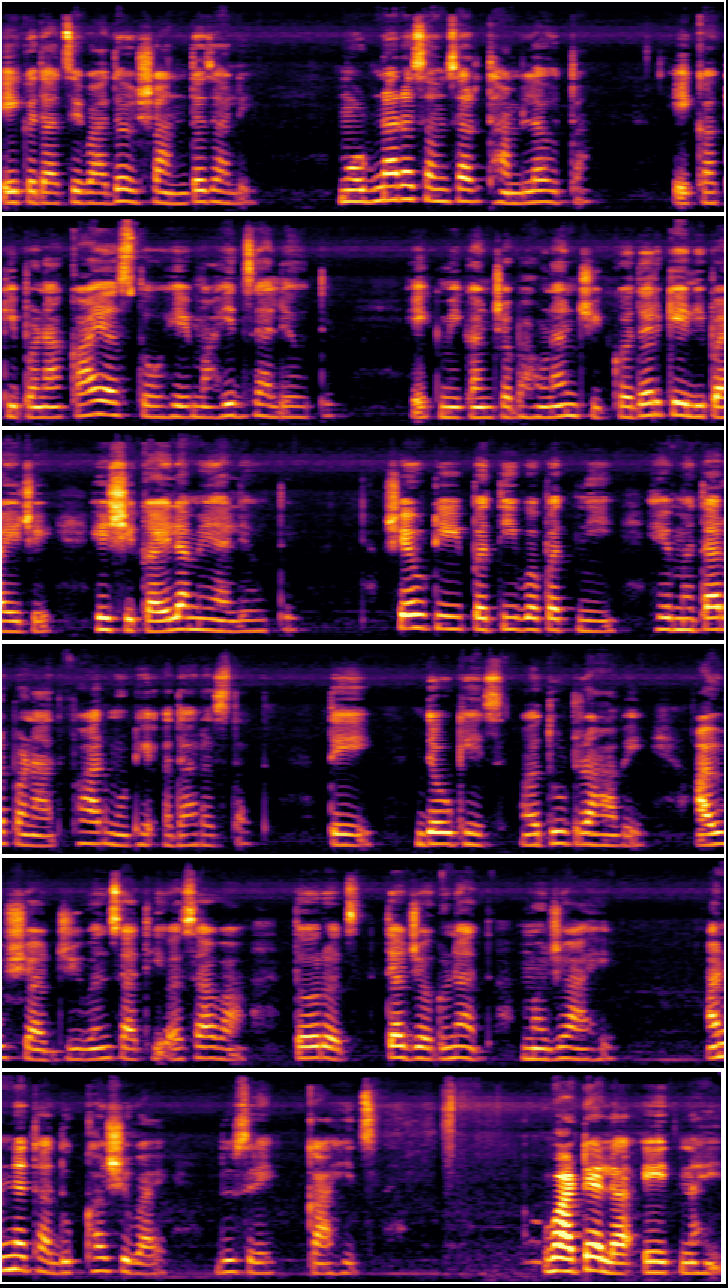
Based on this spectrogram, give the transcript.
एकदाचे वादळ शांत झाले. मोडणारा संसार थांबला होता. एकाकीपणा काय असतो हे माहीत झाले होते. एकमेकांच्या भावनांची कदर केली पाहिजे हे शिकायला मिळाले होते. शेवटी पती व पत्नी हे म्हातारपणात फार मोठे आधार असतात. ते दोघेच अतूट राहावे आयुष्यात जीवनसाथी असावा तरच त्या जगण्यात मजा आहे. अन्यथा दुःखाशिवाय दुसरे काहीच वाट्याला येत नाही.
